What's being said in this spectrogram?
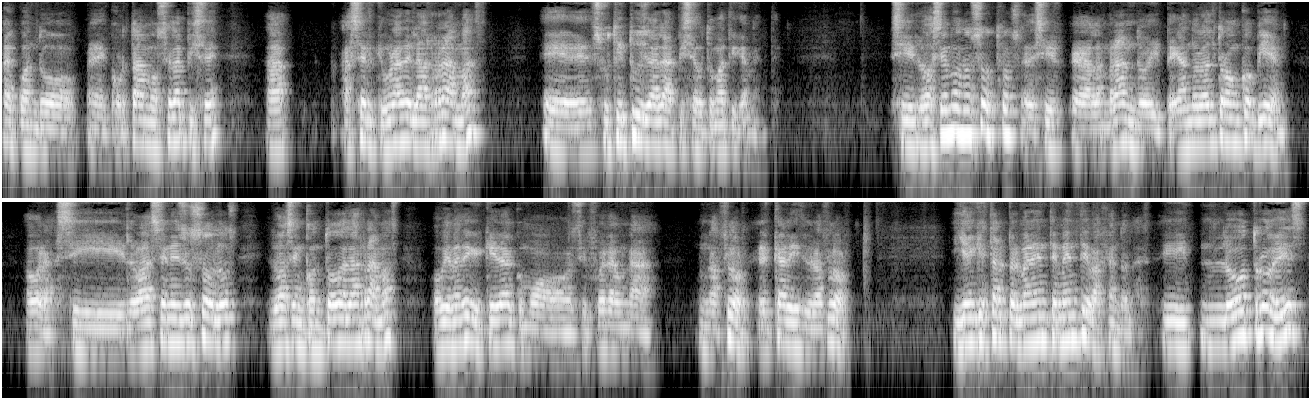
a cuando eh, cortamos el ápice a hacer que una de las ramas eh, sustituya al ápice automáticamente. Si lo hacemos nosotros, es decir, alambrando y pegándolo al tronco, bien. Ahora, si lo hacen ellos solos, lo hacen con todas las ramas, obviamente que queda como si fuera una, una flor, el cáliz de una flor y hay que estar permanentemente bajándolas. Y lo otro es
